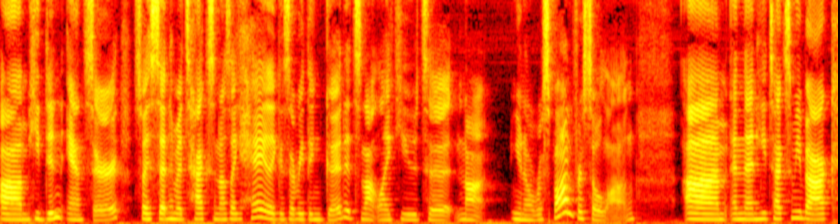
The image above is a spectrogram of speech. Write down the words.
Um, he didn't answer, so I sent him a text and I was like, "Hey, like, is everything good? It's not like you to not, you know, respond for so long." Um, and then he texted me back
